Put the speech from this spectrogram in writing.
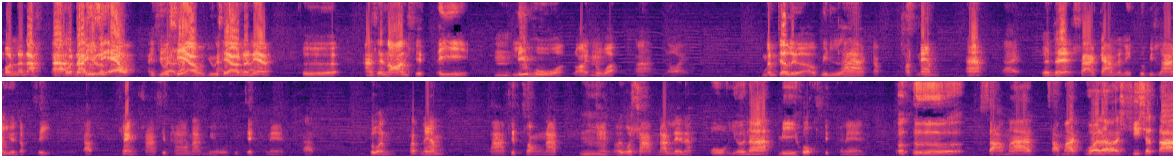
หมดแล้วนะอะโควต้าเป็น UCL UCL UCL ตอนเนี้ยคืออาร์เซนอลซิตี้อืม ลิเวอร์พูลลอยตัว อะลอย มันจะเหลือวิลล่ากับท็อตแนมอะได้แล้วในสถานการณ์ตอนนี้คือวิลล่าอยู่อันดับสี่ครับ แข่ง 35 นัดมี 67คะแนนครับ ส่วนท็อตแนม32 นัดอืม แข่งน้อยกว่า 3 นัดเลยนะ โอ้เยอะนะ มี 60คะแนนก็คือสามารถสามารถว่าเราชี้ชะตา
